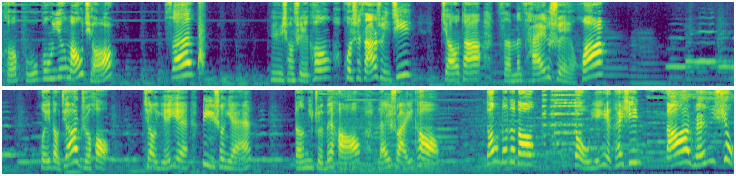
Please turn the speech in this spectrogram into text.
和蒲公英毛球；三，遇上水坑或是洒水机。教他怎么采水花。回到家之后，叫爷爷闭上眼，等你准备好，来耍一套当当当当，逗爷爷开心达人秀。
